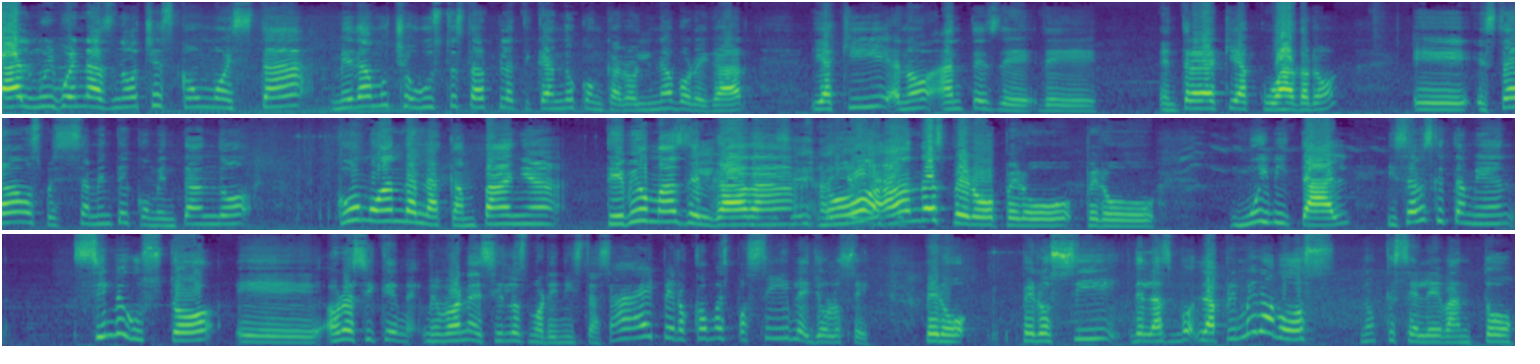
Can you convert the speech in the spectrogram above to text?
tal? Muy buenas noches, ¿cómo está? Me da mucho gusto estar platicando con Carolina Boregar. Y aquí, ¿no? Antes de, entrar aquí a cuadro, eh, estábamos precisamente comentando cómo anda la campaña. Te veo más delgada, ¿no? Andas, pero, pero, pero muy vital. Y sabes que también sí me gustó, eh, ahora sí que me, van a decir los morenistas, ay, pero ¿cómo es posible? Yo lo sé, pero, pero sí, de las la primera voz ¿no? que se levantó,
